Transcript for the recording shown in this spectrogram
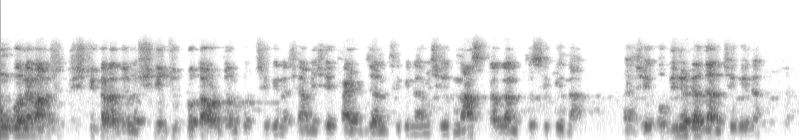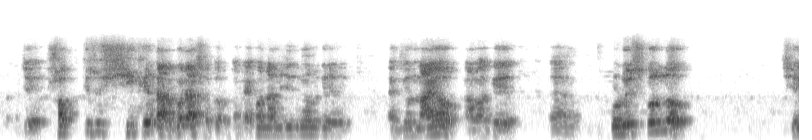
অঙ্গনে মানুষের দৃষ্টি করার জন্য সেই যোগ্যতা অর্জন করছে কিনা, সে আমি সেই ফাইট জানছি কিনা, আমি সেই নাচটা জানতেছি কিনা সেই অভিনয়টা জানছি কিনা, যে সবকিছু শিখে তারপরে আসা দরকার। এখন আমি যদি মনে করি একজন নায়ক আমাকে প্রডিউস করল সে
